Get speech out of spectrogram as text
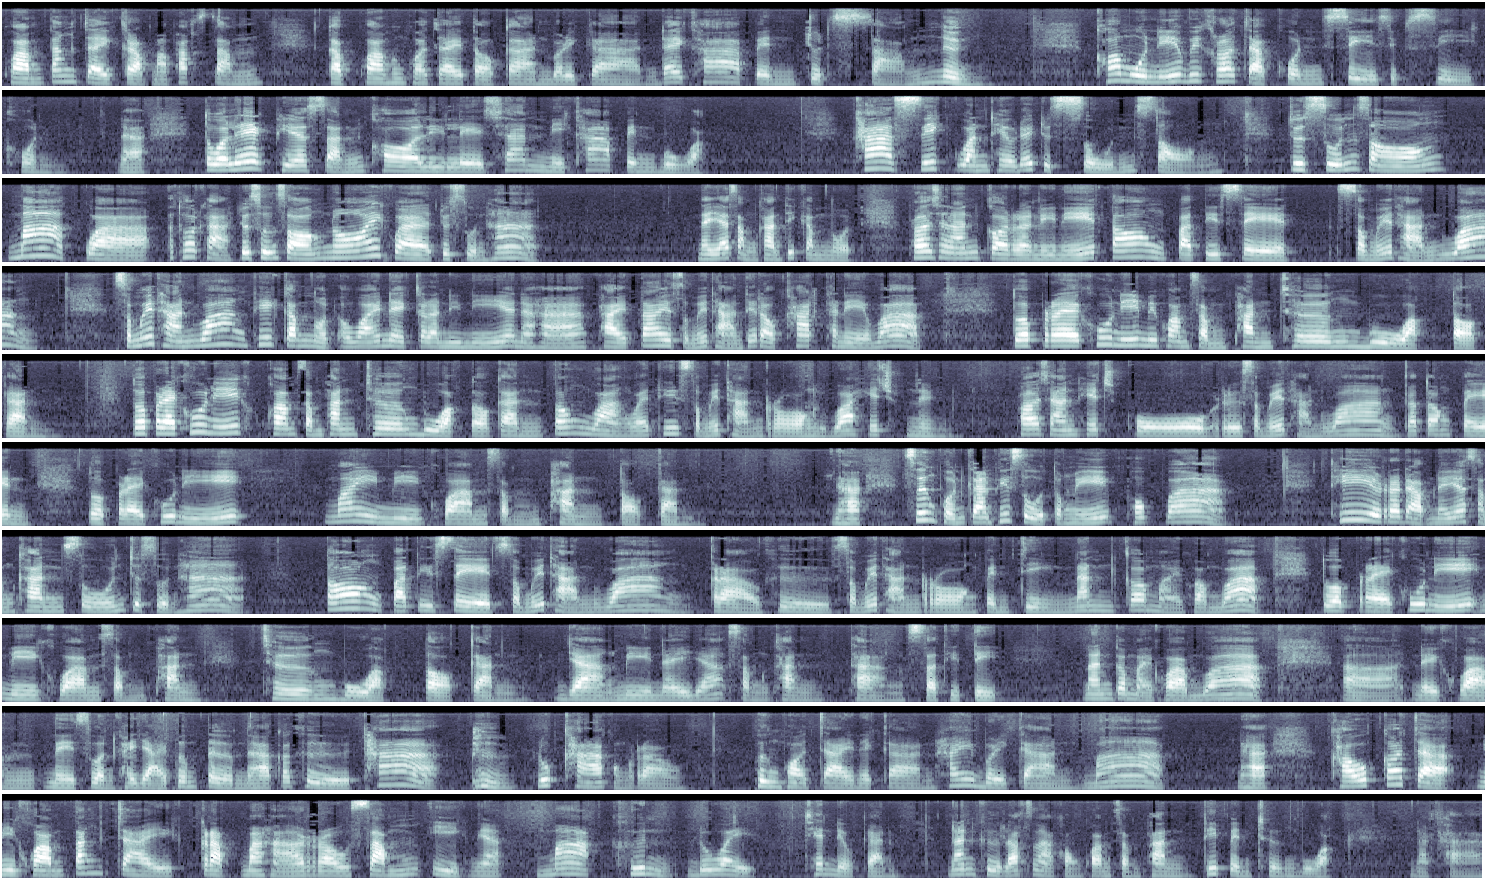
ความตั้งใจกลับมาพักซ้ำกับความพึงพอใจต่อการบริการได้ค่าเป็นจุด31 ข้อมูลนี้วิเคราะห์จากคน 44 คนนะตัวเลข Pearson correlation มีค่าเป็นบวก ค่า sig one tail ได้จุด02จุด02 มากกว่าโทษค่ะจุด02 น้อยกว่าจุด05นัยสำคัญที่กำหนด เพราะฉะนั้นกรณีนี้ต้องปฏิเสธสมมติฐานว่าง สมมติฐานว่างที่กำหนดเอาไว้ในกรณีนี้นะคะภายใต้สมมติฐานที่เราคาดคะเนว่า ตัวแปรคู่นี้มีความสัมพันธ์เชิงบวกต่อกัน ตัวแปรคู่นี้ความสัมพันธ์เชิงบวกต่อกัน ต้องวางไว้ที่สมมติฐานรองหรือว่า H1 เพราะฉะนั้น HO หรือสมมติฐานว่างก็ต้องเป็นตัวแปรคู่นี้ไม่มีความสัมพันธ์ต่อกันนะคะซึ่งผลการพิสูจน์ตรงนี้พบว่า ที่ระดับนัยสำคัญ 0.05 ต้องปฏิเสธสมมติฐานว่างกล่าวคือ สมมติฐานรองเป็นจริง นั่นก็หมายความว่า ตัวแปรคู่นี้มีความสัมพันธ์ เชิงบวกต่อกัน อย่างมีนัยยะสำคัญทางสถิติ นั่นก็หมายความว่าอ่าในความในส่วนขยายเพิ่มเติมนะคะก็คือถ้าลูกค้าของเราพึงพอใจในการให้บริการมากนะคะ เขาก็จะมีความตั้งใจกลับมาหาเราซ้ำอีกเนี่ยมากขึ้นด้วยเช่นเดียวกัน นั่นคือลักษณะของความสัมพันธ์ที่เป็นเชิงบวกนะคะ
